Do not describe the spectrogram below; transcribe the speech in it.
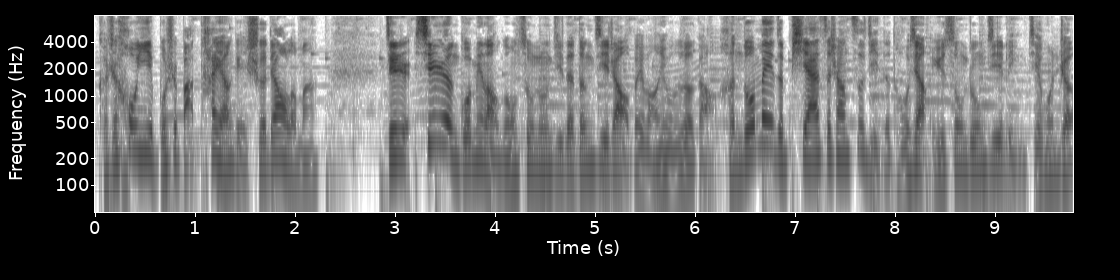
可是后裔不是把太阳给射掉了吗？近日，新任国民老公宋仲基的登记照被网友恶搞，很多妹子 P.S 上自己的头像与宋仲基领结婚证。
